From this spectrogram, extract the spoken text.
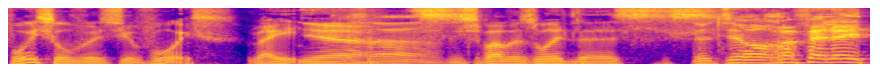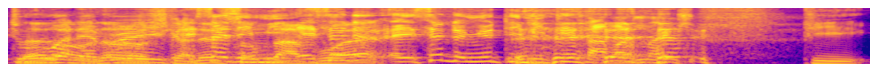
voiceover is your voice, right? Yeah. Ça. J'ai pas besoin de. De dire, refais-le et tout, Non, non, whatever. non, je connais essaie, ça de, de essaie, de, essaie de mieux t'imiter, tabarnak. Puis,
